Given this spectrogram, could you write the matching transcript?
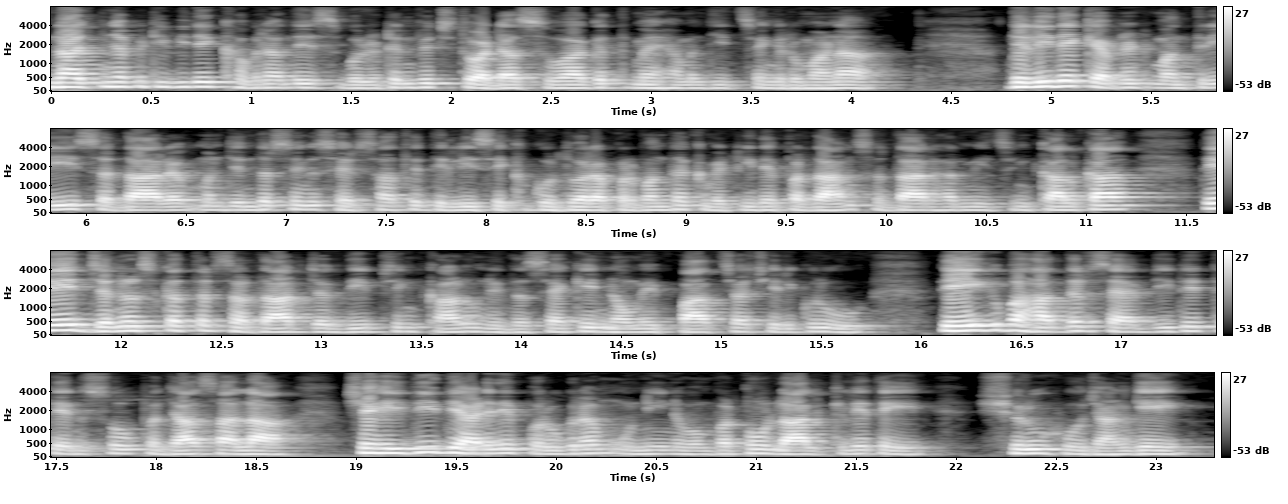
ਨਾਜ ਪੰਜਾਬੀ ਟੀਵੀ ਦੇ ਖਬਰਾਂ ਦੇ ਇਸ ਬੁਲੇਟਿਨ ਵਿੱਚ ਤੁਹਾਡਾ ਸਵਾਗਤ। ਮੈਂ ਹਮਨਜੀਤ ਸਿੰਘ ਰੁਮਾਣਾ। ਦਿੱਲੀ ਦੇ ਕੈਬਨਿਟ ਮੰਤਰੀ ਸਰਦਾਰ ਮਨਜਿੰਦਰ ਸਿੰਘ ਸਿਰਸਾ ਤੇ ਦਿੱਲੀ ਸਿੱਖ ਗੁਰਦੁਆਰਾ ਪ੍ਰਬੰਧਕ ਕਮੇਟੀ ਦੇ ਪ੍ਰਧਾਨ ਸਰਦਾਰ ਹਰਮੀਤ ਸਿੰਘ ਕਾਲਕਾ ਤੇ ਜਨਰਲ ਸਕੱਤਰ ਸਰਦਾਰ ਜਗਦੀਪ ਸਿੰਘ ਕਾਲੂ ਨੇ ਦੱਸਿਆ ਕਿ ਨੌਵੇਂ ਪਾਤਸ਼ਾਹ ਸ੍ਰੀ ਗੁਰੂ ਤੇਗ ਬਹਾਦਰ ਸਾਹਿਬ ਜੀ ਦੇ 350 ਸਾਲਾ ਸ਼ਹੀਦੀ ਦਿਹਾੜੇ ਦੇ ਪ੍ਰੋਗਰਾਮ 19 ਨਵੰਬਰ ਤੋਂ ਲਾਲ ਕਿਲੇ ਤੇ ਸ਼ੁਰੂ ਹੋ ਜਾਣਗੇ।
